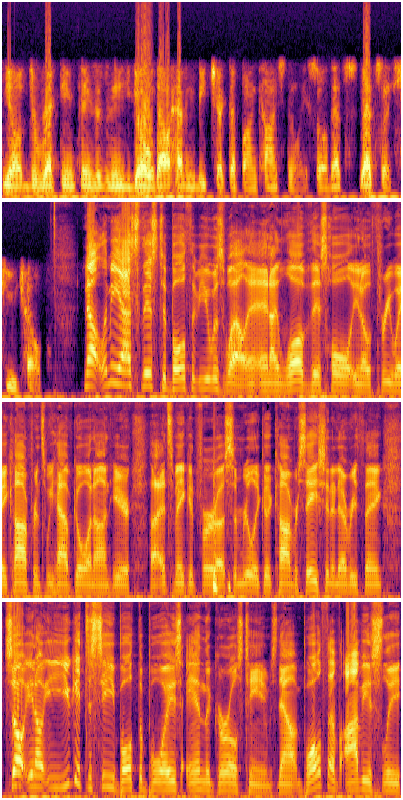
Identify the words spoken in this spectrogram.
you know directing things as they need to go without having to be checked up on constantly. So that's that's a huge help. Now, let me ask this to both of you as well, and, I love this whole you know three way conference we have going on here. Uh, it's making for uh, some really good conversation and everything. So you know you get to see both the boys and the girls teams. Now, both have obviously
